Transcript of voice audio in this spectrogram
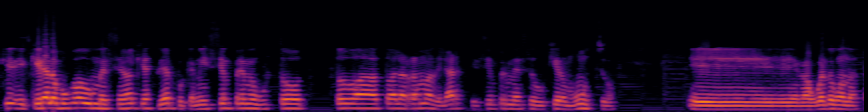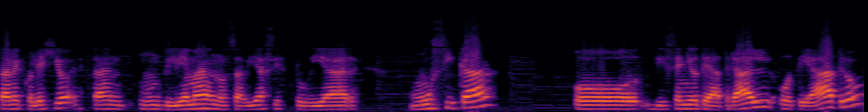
que, era lo poco convencional que iba a estudiar, porque a mí siempre me gustó toda, toda la rama del arte, siempre me sedujeron mucho. Eh, me acuerdo cuando estaba en el colegio, estaba en un dilema, no sabía si estudiar música o diseño teatral o teatro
